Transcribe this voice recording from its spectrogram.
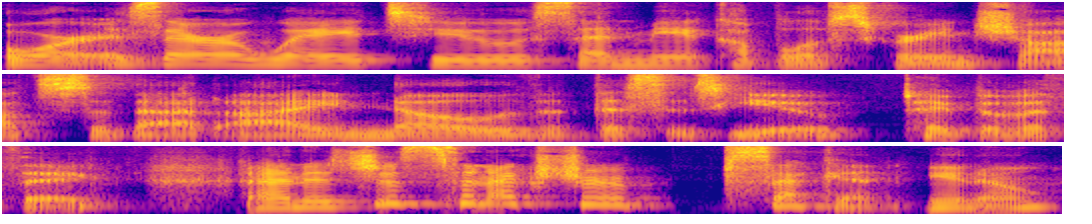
Or is there a way to send me a couple of screenshots so that I know that this is you type of a thing? And it's just an extra second, you know?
